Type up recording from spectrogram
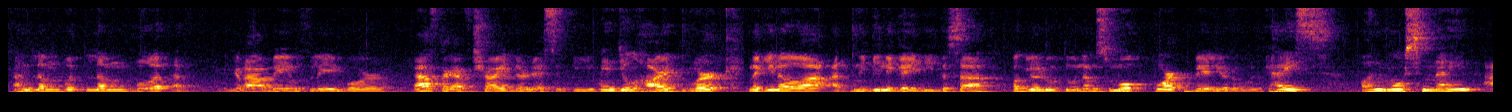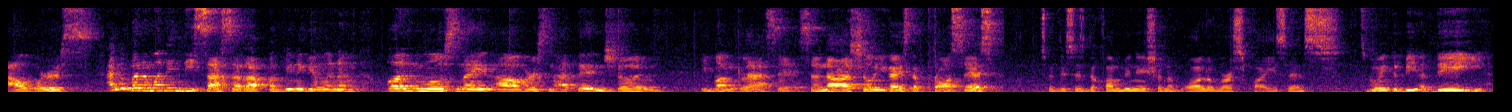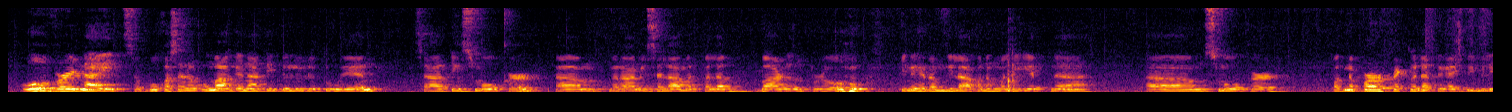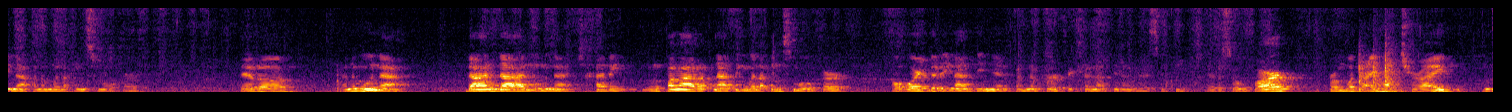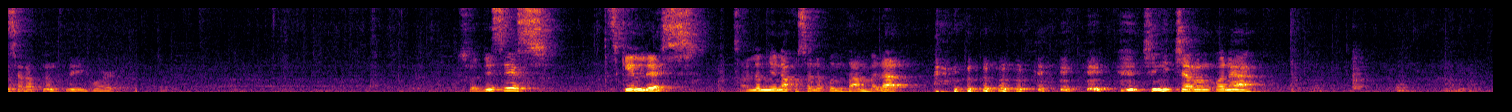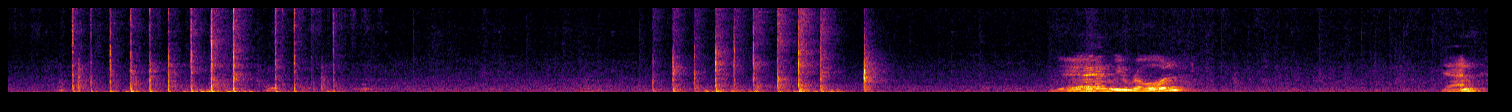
Ang lambot-lambot at grabe yung flavor. After I've tried the recipe and yung hard work na ginawa at binigay dito sa pagluluto ng smoked pork belly roll. Guys, almost 9 hours. Ano ba naman hindi sasarap pag binigyan mo ng almost 9 hours na attention? Ibang klase. So now I'll show you guys the process. So this is the combination of all of our spices. It's going to be a day, overnight. So bukas na ng umaga natin ito lulutuin sa ating smoker. Um, maraming salamat pala Barrel Pro. Pinahiram nila ako ng maliit na um, smoker. Pag na-perfect ko na ito guys, bibili na ako ng malaking smoker. Pero ano muna, dahan-dahan muna. Tsaka yung pangarap nating malaking smoker, o-orderin natin yan pag na-perfect na natin ang recipe. Pero so far, from what I have tried, ang sarap ng flavor. So this is skinless. So alam niyo na kung saan napunta ang balat. Sinitsaron ko na. Roll. Yan.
